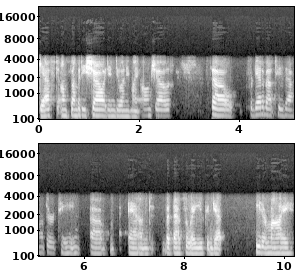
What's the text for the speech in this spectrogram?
guest on somebody's show. I didn't do any of my own shows. So forget about 2013, um, and but that's the way you can get either my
